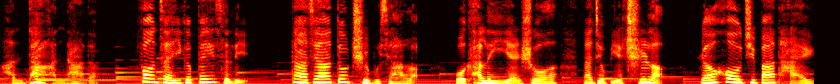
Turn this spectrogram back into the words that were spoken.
很大很大的，放在一个杯子里，大家都吃不下了。我看了一眼，说那就别吃了，然后去吧台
